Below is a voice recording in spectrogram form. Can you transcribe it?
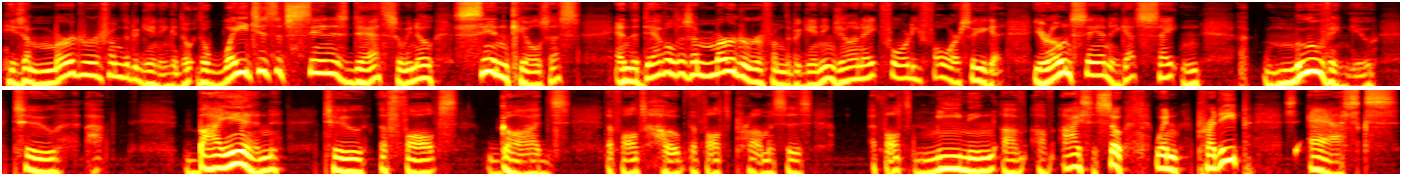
He's a murderer from the beginning. The, the, wages of sin is death, so we know sin kills us. And the devil is a murderer from the beginning, John 8 44. So you get your own sin, and you got Satan uh, moving you to uh, buy in to the false gods, the false hope, the false promises a false meaning of, of ISIS. So when Pradeep asks,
